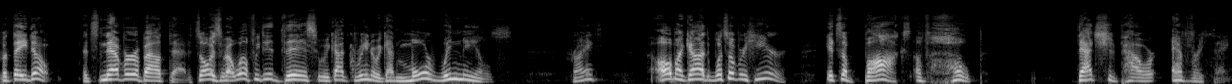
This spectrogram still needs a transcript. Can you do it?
But they don't. It's never about that. It's always about, well, if we did this, we got greener, we got more windmills, right? Oh my God, what's over here? It's a box of hope. That should power everything.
